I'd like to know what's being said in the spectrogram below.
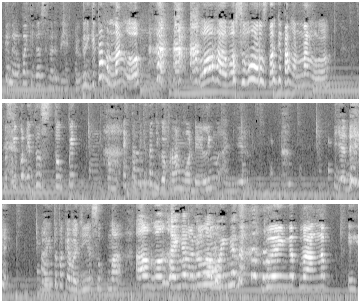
kenapa kita seperti itu? Dan kita menang loh. Lo semua harus tahu kita menang loh. Meskipun itu stupid eh tapi kita juga pernah modeling loh, anjir. Iya deh. Dan itu pakai bajunya Sukma. Oh gue nggak inget gue nggak mau inget gue inget banget. Ih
